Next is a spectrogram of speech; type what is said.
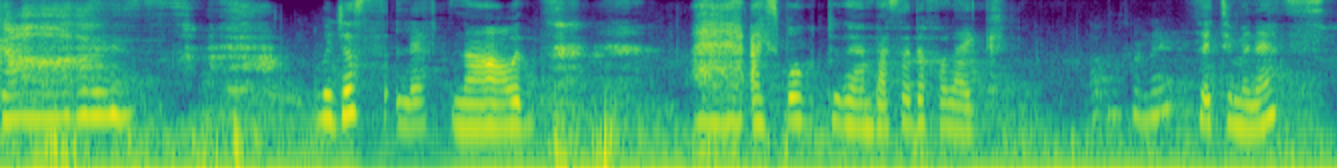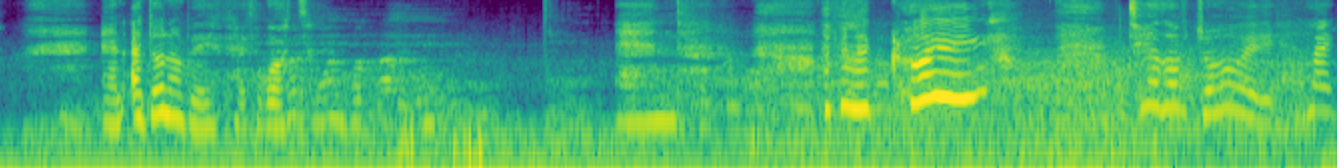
Guys, we just left now. I, spoke to the ambassador for like 30 minutes. And I don't know, babe, I forgot. And I feel like crying. Tears of joy. Like,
